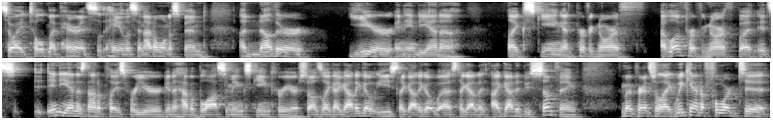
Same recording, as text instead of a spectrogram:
So I told my parents, "Hey, listen, I don't want to spend another year in Indiana like skiing at Perfect North. I love Perfect North, but it's Indiana's not a place where you're gonna have a blossoming skiing career. So I was like, I gotta go east, I gotta go west, I gotta I gotta do something. And my parents were like, we can't afford to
